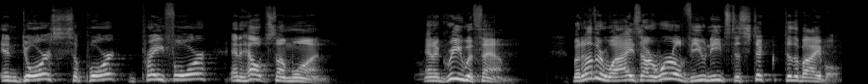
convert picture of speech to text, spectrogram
endorse, support, pray for, and help someone and agree with them. But otherwise, our worldview needs to stick to the Bible.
